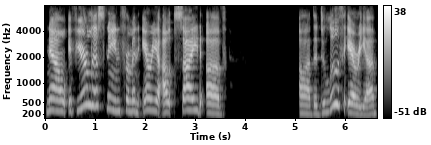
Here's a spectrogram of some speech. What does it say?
Now, if you're listening from an area outside of uh, the Duluth area,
